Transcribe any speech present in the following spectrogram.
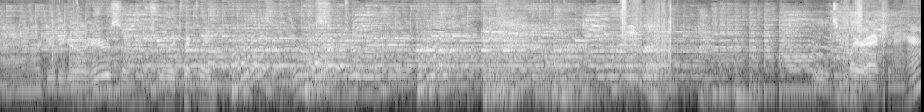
And we're good to go here, so just really quickly. A little two player action in here.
